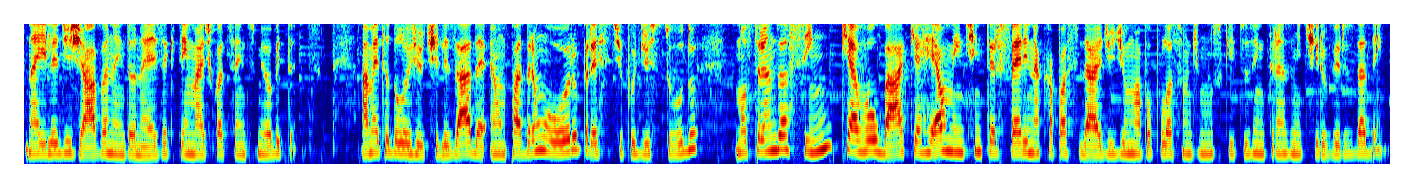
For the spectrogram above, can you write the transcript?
na ilha de Java, na Indonésia, que tem mais de 400 mil habitantes. A metodologia utilizada é um padrão ouro para esse tipo de estudo, mostrando assim que a Wolbachia realmente interfere na capacidade de uma população de mosquitos em transmitir o vírus da dengue.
